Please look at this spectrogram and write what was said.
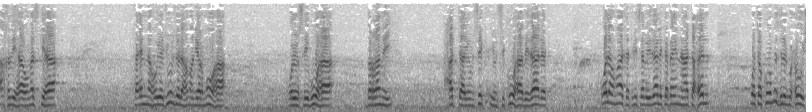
أخذها ومسكها فإنه يجوز لهم أن يرموها ويصيبوها بالرمي حتى يمسك يمسكوها بذلك. ولو ماتت بسبب ذلك فإنها تحل وتكون مثل الوحوش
